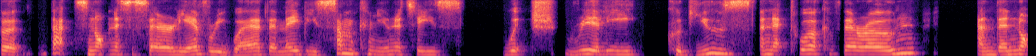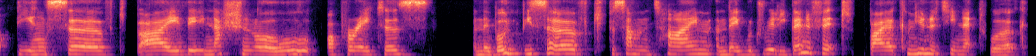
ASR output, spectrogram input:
but that's not necessarily everywhere. There may be some communities which really could use a network of their own and they're not being served by the national operators and they won't be served for some time and they would really benefit by a community network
